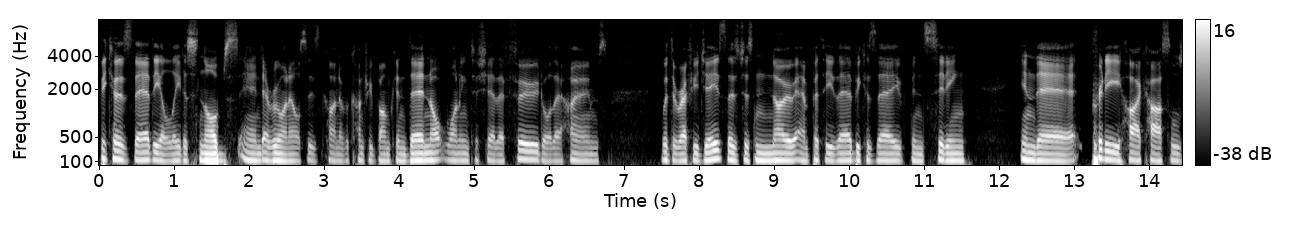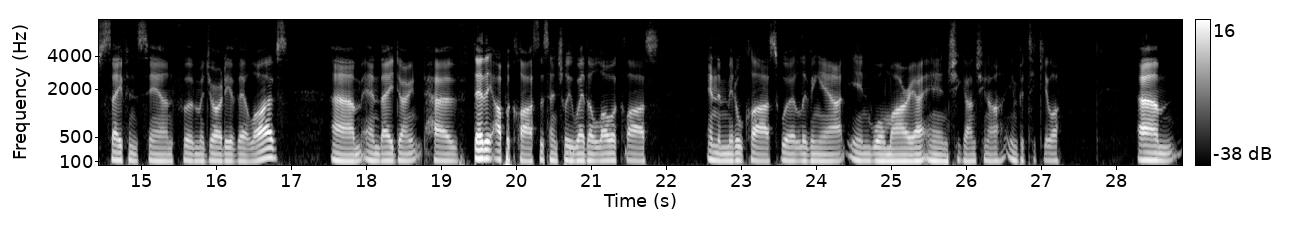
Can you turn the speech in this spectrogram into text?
because they're the elitist snobs and everyone else is kind of a country bumpkin. They're not wanting to share their food or their homes with the refugees. There's just no empathy there because they've been sitting in their pretty high castles, safe and sound for the majority of their lives. Um, and they don't have, they're the upper class essentially, where the lower class and the middle class were living out in Wall Maria and Shiganshina in particular. Um,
